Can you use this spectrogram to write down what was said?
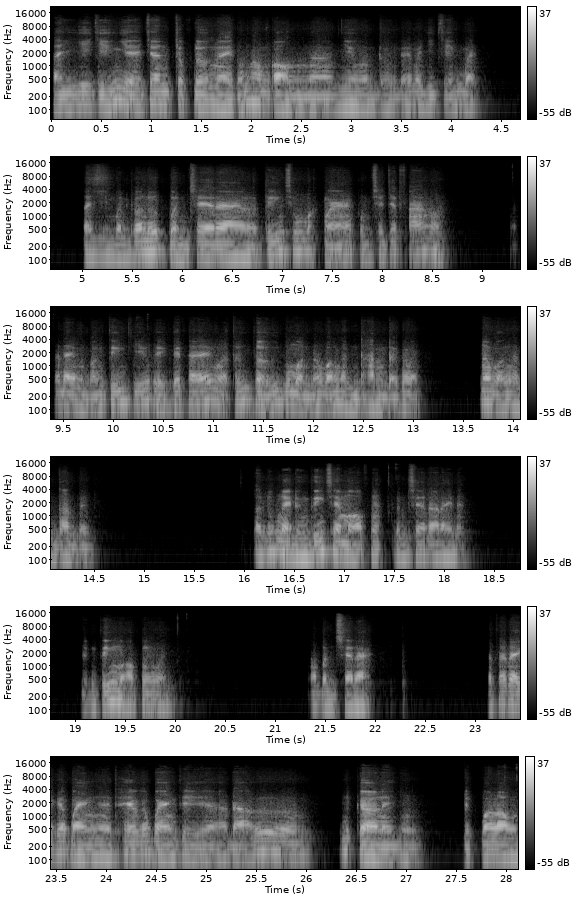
tại vì di chuyển về trên trục đường này cũng không còn à, nhiều đường để mà di chuyển vậy tại vì mình có nước bình xe ra là tiến xuống bắc mã cũng sẽ chết phá thôi. Ở đây mình vẫn tiến chiếu thì cái thế mà tứ tử của mình nó vẫn hình thành được các bạn. Nó vẫn hình thành được. Và lúc này đừng tiến xe một nha bình xe ra đây nè. Đừng tiến một nha các bạn nó bình xe ra và tới đây các bạn theo các bạn thì à, đỡ nút cờ này được bao lâu?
